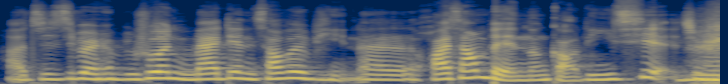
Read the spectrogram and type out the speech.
啊，就基本上比如说你卖电子消费品，那华强北能搞定一切，就是，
